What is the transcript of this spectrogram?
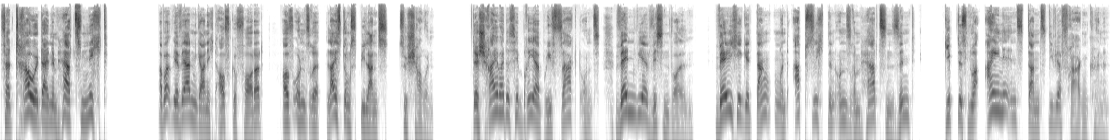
vertraue deinem Herzen nicht. Aber wir werden gar nicht aufgefordert, auf unsere Leistungsbilanz zu schauen. Der Schreiber des Hebräerbriefs sagt uns, wenn wir wissen wollen, welche Gedanken und Absichten in unserem Herzen sind, gibt es nur eine Instanz, die wir fragen können.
